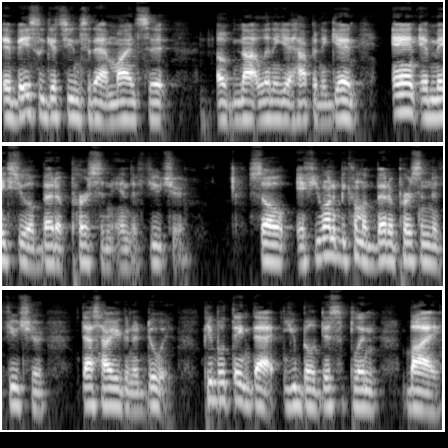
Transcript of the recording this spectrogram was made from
it basically gets you into that mindset of not letting it happen again, and it makes you a better person in the future. So if you want to become a better person in the future, that's how you're going to do it people think that you build discipline by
